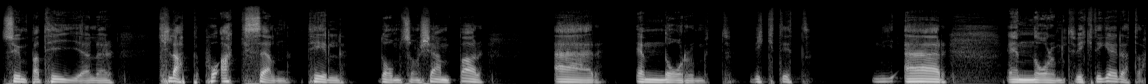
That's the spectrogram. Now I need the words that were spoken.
sympati eller klapp på axeln till de som kämpar är enormt viktigt. Ni är enormt viktiga i detta.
